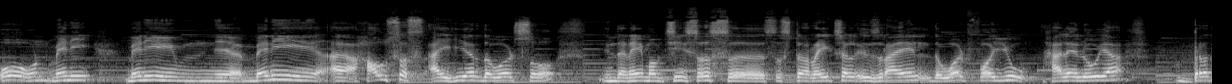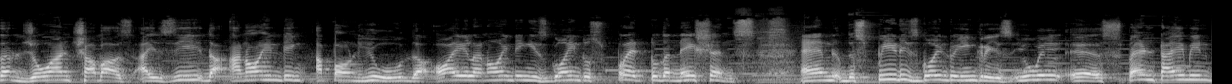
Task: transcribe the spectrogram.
own many many many uh, houses i hear the word so in the name of jesus uh, sister rachel israel the word for you. Hallelujah brother Joan Chabas, I see the anointing upon you. The oil anointing is going to spread to the nations and the speed is going to increase. You will uh, spend time in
